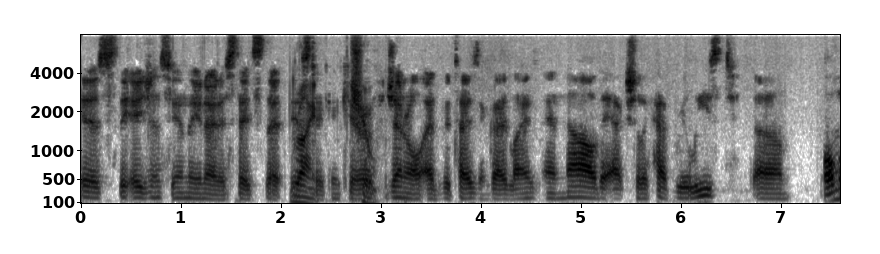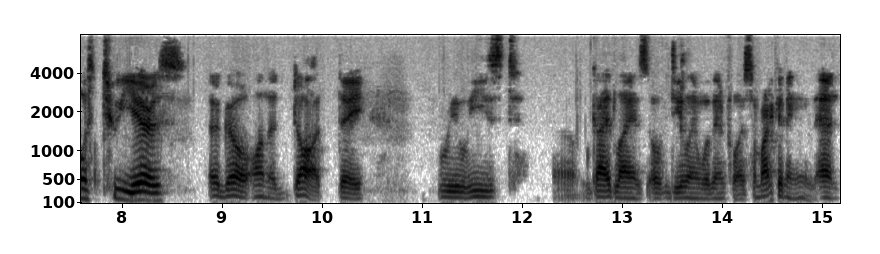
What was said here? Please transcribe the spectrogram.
is the agency in the United States that is right. taking care sure. of general advertising guidelines, and now they actually have released um, almost two years ago on a dot. They released um, guidelines of dealing with influencer marketing, and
